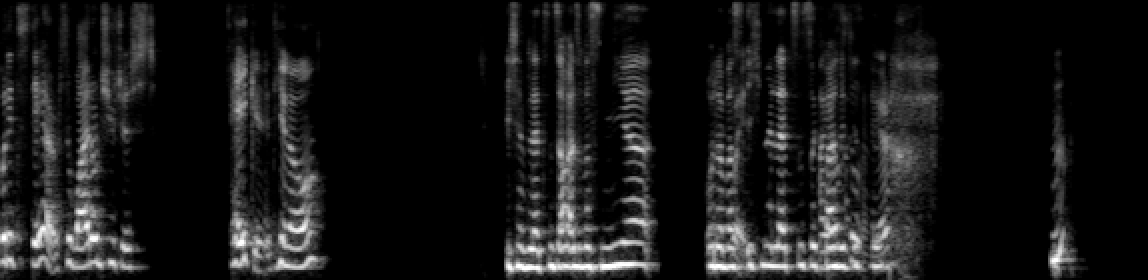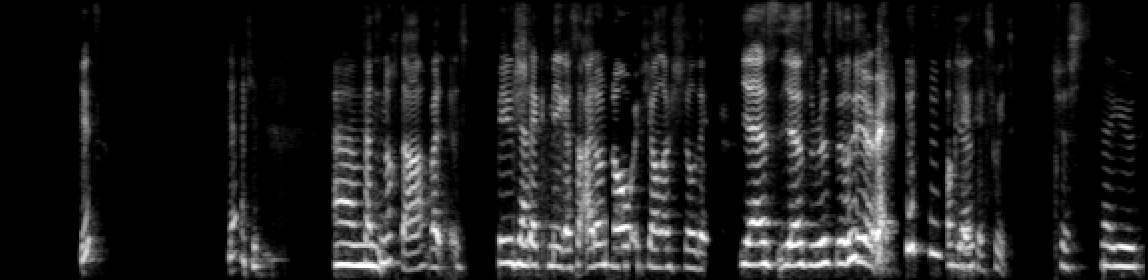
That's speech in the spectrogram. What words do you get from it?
but it's there. So why don't you just take it, you know? Ich habe letztens auch, also was mir oder was Wait, ich mir letztens so quasi. Jetzt? Ja, okay. Um, Seid ihr noch da? Weil das Bild ja. steckt mega. So I don't know if y'all are still there. Yes, yes, we're still here. okay, yes. okay, sweet. Just. Sehr gut.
